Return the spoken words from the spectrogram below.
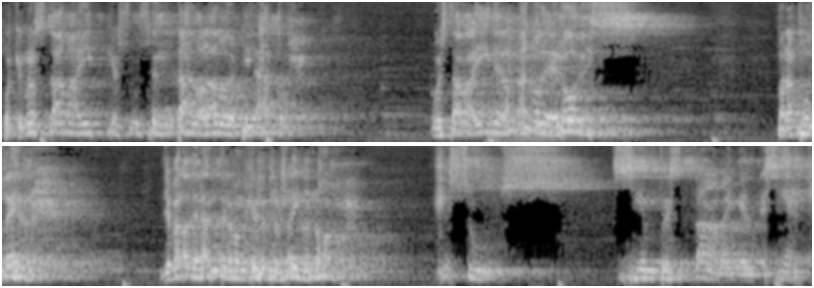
Porque no estaba ahí Jesús sentado al lado de Pilato. O estaba ahí de la mano de Herodes para poder llevar adelante el Evangelio del Reino. No. Jesús siempre estaba en el desierto.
